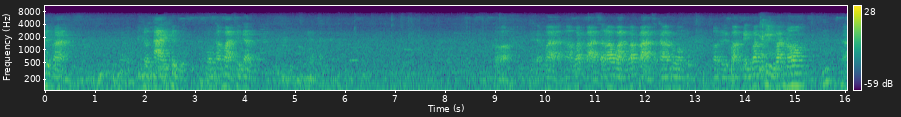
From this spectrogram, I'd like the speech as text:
ขึ้นมาจนอายขึ้นคนธรรมะคือการแต่ว่าอ่าวัดป่าสารวัน วัดป่าสัทธารวมก็โดยความเป็นวัดพี่วัดน้องอ่า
